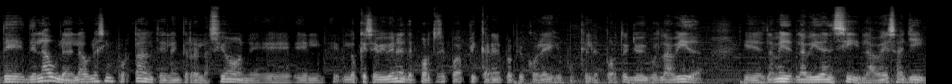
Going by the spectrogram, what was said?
de- del aula. El aula es importante, la interrelación, eh, lo que se vive en el deporte se puede aplicar en el propio colegio, porque el deporte, yo digo, es la vida, y es la vida en sí, la ves allí.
